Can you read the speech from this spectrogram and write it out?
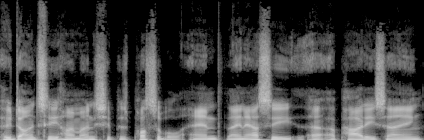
who don't see home ownership as possible. And they now see a party saying,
